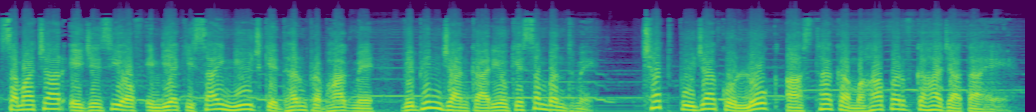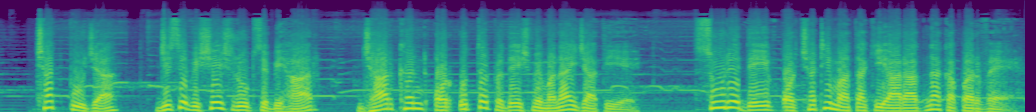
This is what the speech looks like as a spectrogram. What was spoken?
समाचार एजेंसी ऑफ़ इंडिया की साई न्यूज़ के धर्म प्रभाग में विभिन्न जानकारियों के संबंध में। छठ पूजा को लोक आस्था का महापर्व कहा जाता है। छठ पूजा, जिसे विशेष रूप से बिहार, झारखंड और उत्तर प्रदेश में मनाई जाती है, सूर्य देव और छठी माता की आराधना का पर्व है।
